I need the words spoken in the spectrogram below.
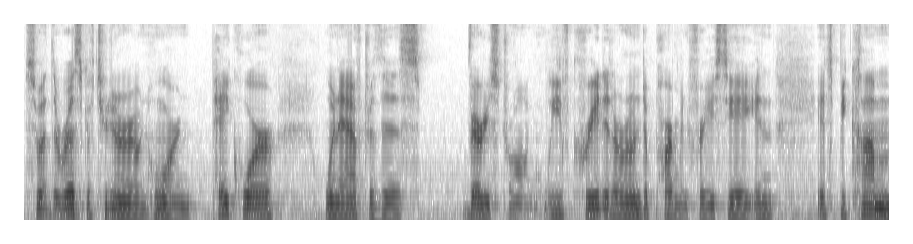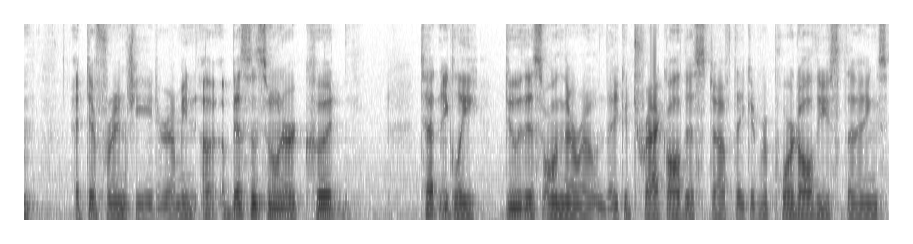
So, at the risk of tooting our own horn, Paycor went after this very strong. We've created our own department for ACA, and it's become a differentiator. I mean, a, a business owner could technically do this on their own. They could track all this stuff, they could report all these things,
